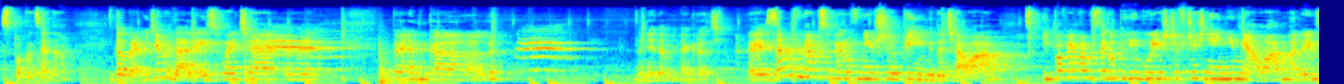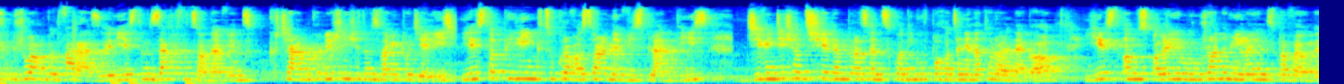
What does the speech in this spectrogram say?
spoko cena. Dobra, idziemy dalej. Słuchajcie, yy. No nie da mi nagrać. E, Zamówiłam sobie również peeling do ciała i powiem Wam, że tego peelingu jeszcze wcześniej nie miałam, ale już użyłam go dwa razy i jestem zachwycona, więc chciałam koniecznie się tym z Wami podzielić. Jest to peeling cukrowo-solny Vis Plantis, 97% składników pochodzenia naturalnego. Jest on z olejem różanym i olejem z bawełny.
